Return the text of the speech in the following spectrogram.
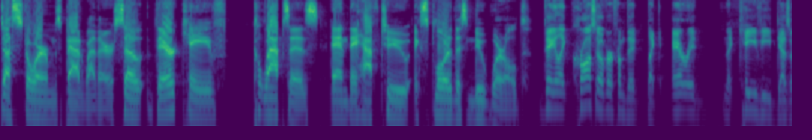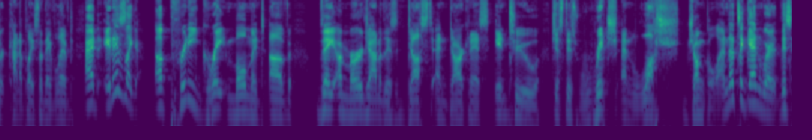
dust storms, bad weather. So their cave collapses and they have to explore this new world. They like cross over from the like arid, like cavey desert kind of place where they've lived, and it is like a pretty great moment of they emerge out of this dust and darkness into just this rich and lush jungle, and that's again where this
